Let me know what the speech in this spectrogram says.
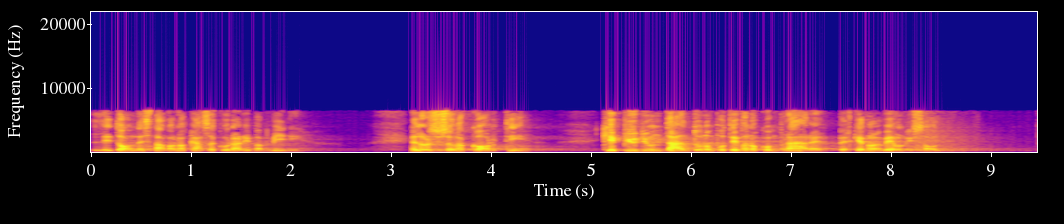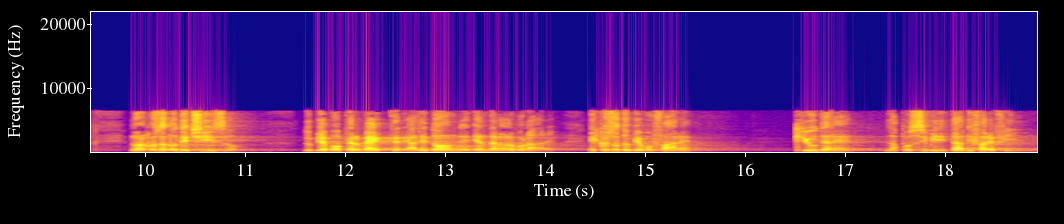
le donne stavano a casa a curare i bambini. E allora si sono accorti che più di un tanto non potevano comprare perché non avevano i soldi. Allora cosa hanno deciso? Dobbiamo permettere alle donne di andare a lavorare. E cosa dobbiamo fare? Chiudere la possibilità di fare figli.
